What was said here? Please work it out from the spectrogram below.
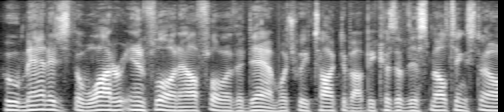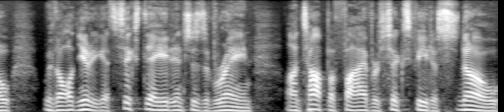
who manage the water inflow and outflow of the dam, which we've talked about because of this melting snow. With all you know, you get six to eight inches of rain on top of five or six feet of snow,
